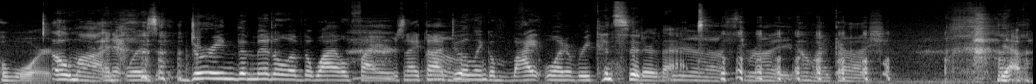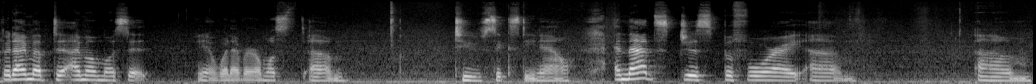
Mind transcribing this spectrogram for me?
Award. Oh my! And it was during the middle of the wildfires, and I thought Oh. Duolingo might want to reconsider that. yes, right. Oh my gosh. yeah, but I'm up to I'm almost at you know whatever almost um, 260 now, and that's just before I um, um,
